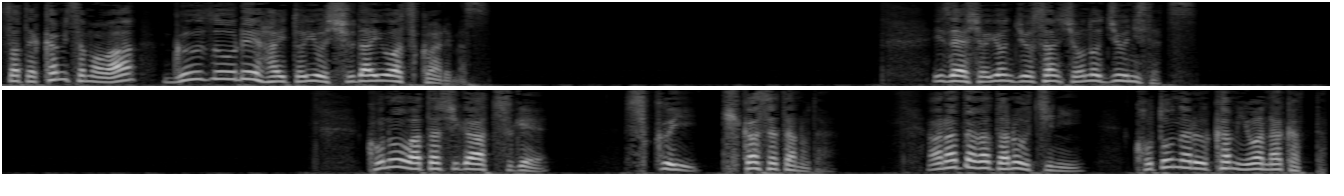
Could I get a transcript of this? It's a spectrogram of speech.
さて、神様は偶像礼拝という主題を扱われます。イザヤ書43章の12節この私が告げ、救い、聞かせたのだ。あなた方のうちに異なる神はなかった。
